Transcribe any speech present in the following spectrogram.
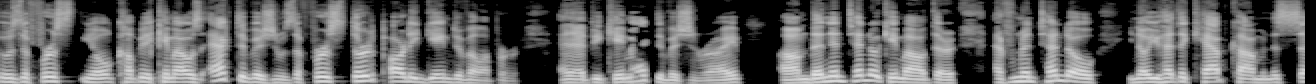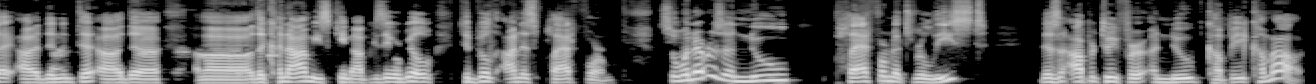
it was the first you know company that came out was Activision. It was the first third party game developer, and it became Activision, right? Um, then Nintendo came out there, and from Nintendo, you know, you had the Capcom and the uh, the uh, the uh, the Konami's came out because they were able to build on this platform. So whenever there's a new platform that's released, there's an opportunity for a new company to come out.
